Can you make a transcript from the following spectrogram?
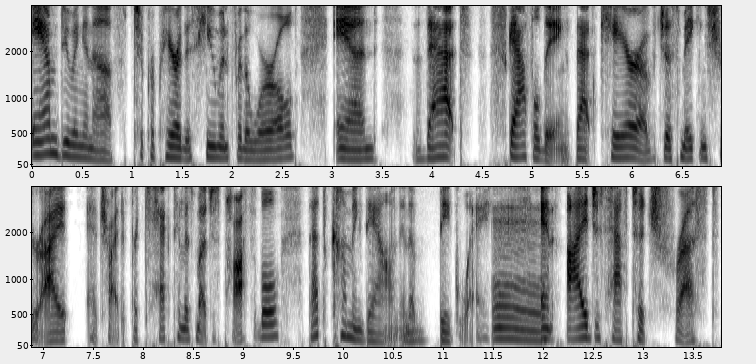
am doing enough to prepare this human for the world and that scaffolding, that care of just making sure I had tried to protect him as much as possible, that's coming down in a big way. And I just have to trust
